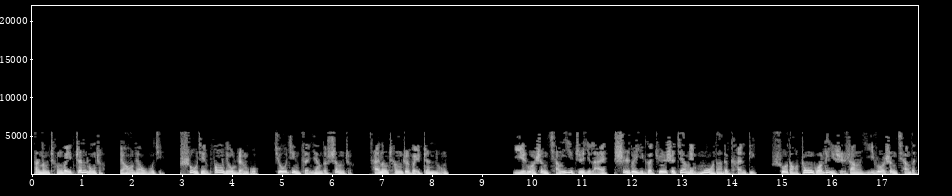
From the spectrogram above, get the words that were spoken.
但能成为真龙者寥寥无几，数尽风流人物。究竟怎样的胜者才能称之为真龙？以弱胜强一直以来是对一个军事将领莫大的肯定。说到中国历史上以弱胜强的奇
